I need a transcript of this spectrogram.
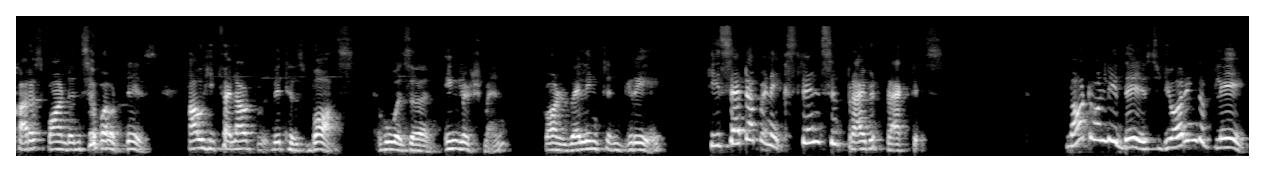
correspondence about this, how he fell out with his boss, who was an Englishman called Wellington Gray, he set up an extensive private practice. Not only this, during the plague,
